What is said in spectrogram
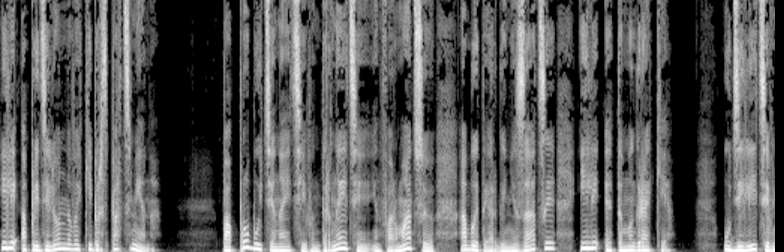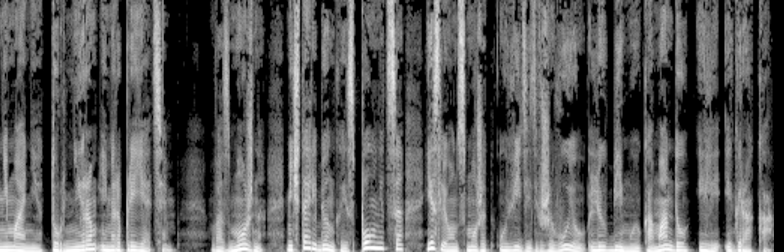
или определенного киберспортсмена. Попробуйте найти в интернете информацию об этой организации или этом игроке. Уделите внимание турнирам и мероприятиям. Возможно, мечта ребенка исполнится, если он сможет увидеть вживую любимую команду или игрока.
